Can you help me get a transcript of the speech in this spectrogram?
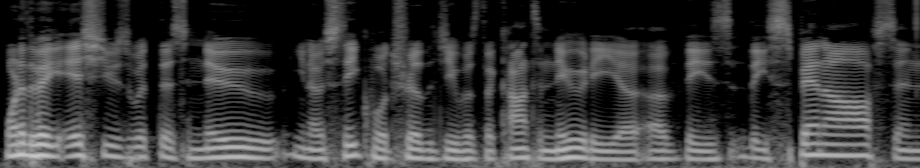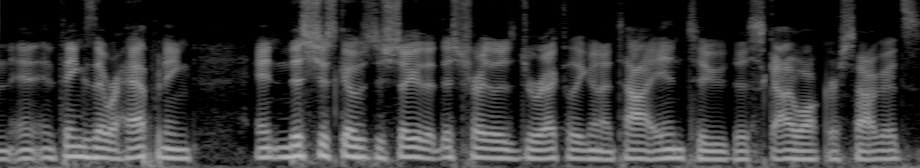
one of the big issues with this new, you know, sequel trilogy was the continuity of, of these these spin-offs and, and, and things that were happening. And this just goes to show you that this trailer is directly going to tie into the Skywalker saga. It's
